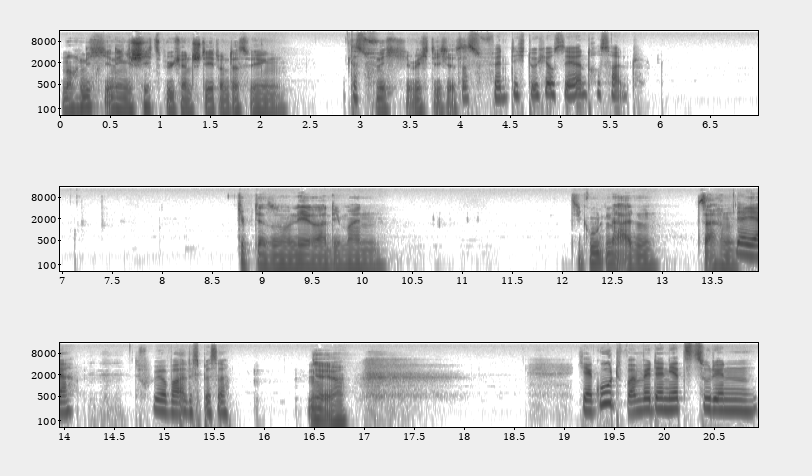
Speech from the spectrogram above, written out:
noch nicht in den Geschichtsbüchern steht und deswegen das nicht wichtig ist. Das fände ich durchaus sehr interessant. Gibt ja so Lehrer, die meinen, die guten alten Sachen. Ja, ja. Früher war alles besser. Ja, ja. Ja, gut. Wollen wir denn jetzt zu den,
